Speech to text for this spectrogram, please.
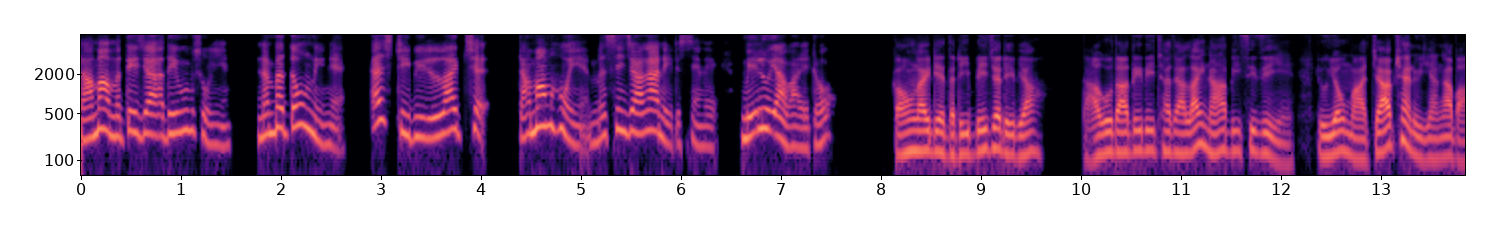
ဒါမှမတိကျအသေးဘူးဆိုရင် နံပါတ်3အနေနဲ့ STP live chat ဒါမှမဟုတ်ရင် messenger ကနေတဆင့်လေမေးလို့ရပါတယ်တော့ကောင်းလိုက်တဲ့သတိပေးချက်တွေဗျာဒါကိုသာသေးသေးချာချာလိုက်နာပြီးစီစီရင်လူယုံမှာကြားဖြန့်တွေရန်ကပါ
